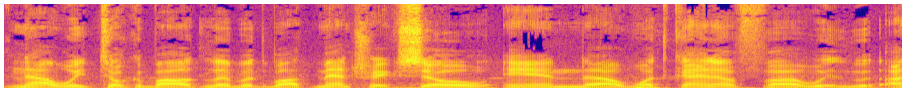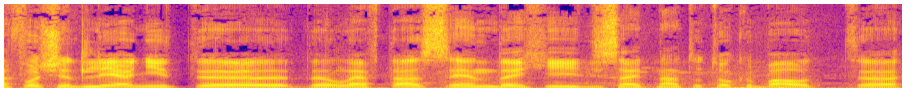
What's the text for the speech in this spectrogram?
now we talk about a little bit about metrics. So and uh, what kind of uh, we, unfortunately Leonid uh, the left us and uh, he decided not to talk about uh,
